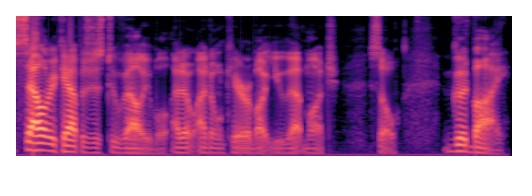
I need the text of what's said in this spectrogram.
salary cap is just too valuable. I don't I don't care about you that much. So, goodbye.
